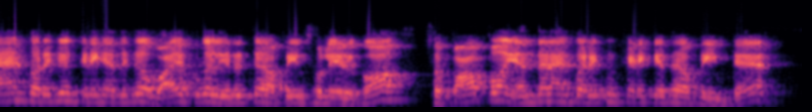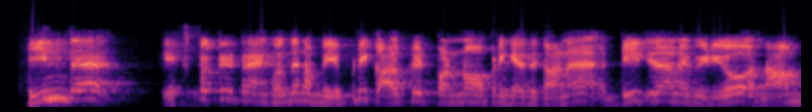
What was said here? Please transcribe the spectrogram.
ரேங்க் வரைக்கும் கிடைக்கிறதுக்கு வாய்ப்புகள் இருக்கு அப்படின்னு சொல்லியிருக்கோம். ஸோ பார்ப்போம் எந்த ரேங்க் வரைக்கும் கிடைக்குது அப்படின்ட்டு. இந்த எக்ஸ்பெக்டட் ரேங்க் வந்து நம்ம எப்படி கால்குலேட் பண்ணோம் அப்படிங்கிறதுக்கான டீட்டெயிலான வீடியோ நாம்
